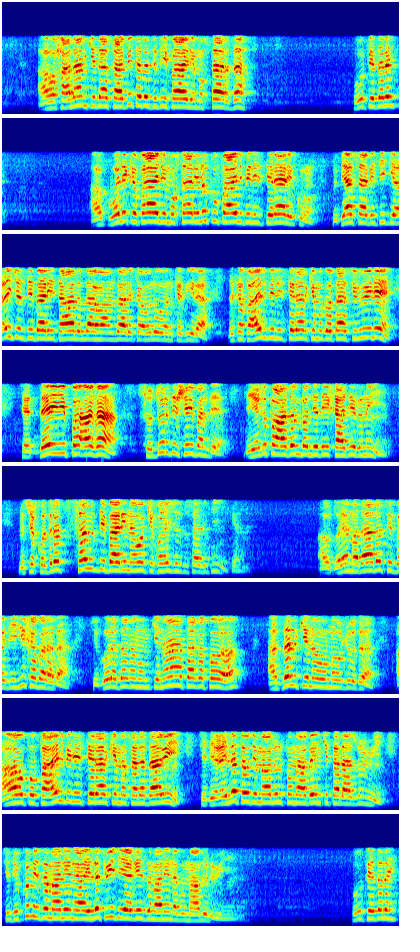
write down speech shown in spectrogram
او حالان کې دا ثابته ده چې دی فاعل مختار ده هو پیدلې او ولې که فاعل مختار نه کړو فاعل بالاضطرار کړو نو بیا ثابتیږي عجز د باری تعالی الله عن ذلک علوا کبیره ځکه فاعل بالاضطرار کې موږ تاسو ویلې چې دی په هغه صدور دي شی باندې دیغه په عدم باندې دی قادر نه نو چې قدرت سلب دی باری نه وکي خو عجز ثابتیږي کنه او دویمه دا ده چې بدیهي خبره ده چې ګوره دغه ممکنات هغه په ازل کې نه و موجود او په فاعل بالاضطرار کې مسله دا وي چې د علت او د معلول په مابین کې تلازم وي چې د کومې زمانې نه علت وي د هغې زمانې نه به معلول وي هو پیدلې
